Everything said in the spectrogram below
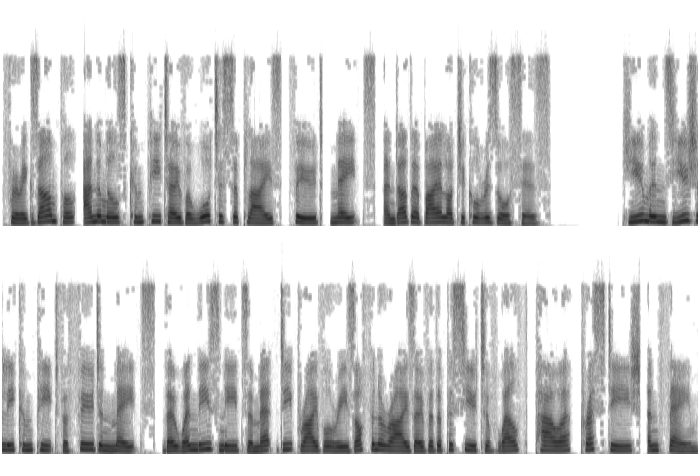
For example, animals compete over water supplies, food, mates, and other biological resources. Humans usually compete for food and mates, though when these needs are met deep rivalries often arise over the pursuit of wealth, power, prestige, and fame.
